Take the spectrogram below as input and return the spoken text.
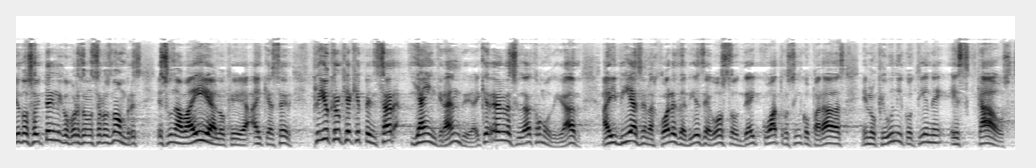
Yo no soy técnico, por eso no sé los nombres. Es una bahía lo que hay que hacer. Pero yo creo que hay que pensar ya en grande. Hay que darle a la ciudad comodidad. Hay días en las cuales, el 10 de agosto, donde hay cuatro o cinco paradas, en lo que único tiene es caos.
